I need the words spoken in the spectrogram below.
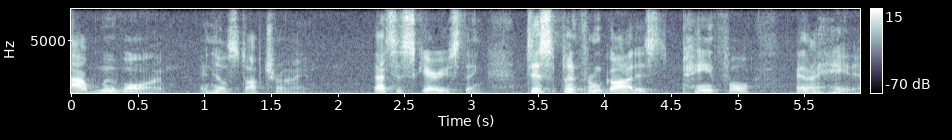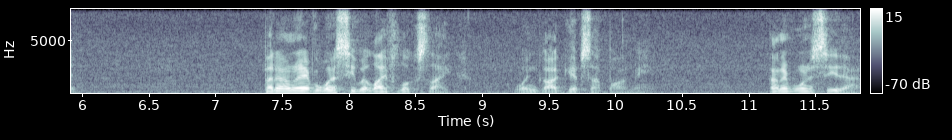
I'll move on, and he'll stop trying. That's the scariest thing. Discipline from God is painful, and I hate it. But I don't ever want to see what life looks like when God gives up on me. I never want to see that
